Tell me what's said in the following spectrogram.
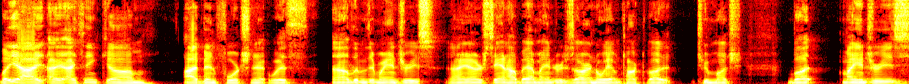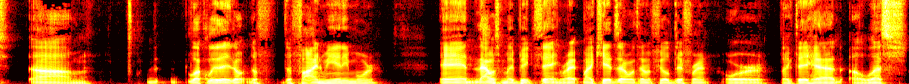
but yeah, I I, I think um, I've been fortunate with uh, living through my injuries. I understand how bad my injuries are. I know we haven't talked about it too much, but my injuries, um, luckily, they don't def- define me anymore. And that was my big thing, right? My kids, I don't want them to feel different or like they had a less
